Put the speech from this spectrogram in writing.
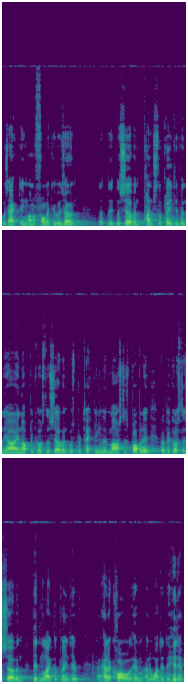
was acting on a frolic of his own, that the, the, servant punched the plaintiff in the eye not because the servant was protecting the master's property, but because the servant didn't like the plaintiff, uh, had a quarrel with him, and wanted to hit him.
